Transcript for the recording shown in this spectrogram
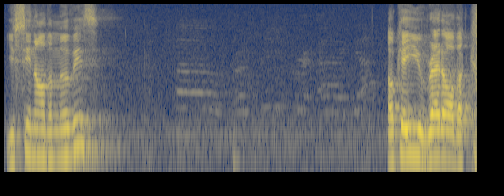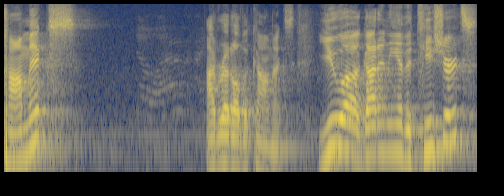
you seen all the movies? Okay, you read all the comics? I've read all the comics. You uh, got any of the t shirts?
